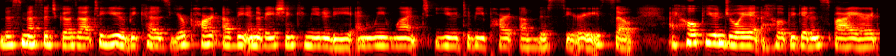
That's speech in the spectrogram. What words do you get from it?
this message goes out to you because you're part of the innovation community and we want you to be part of this series. So I hope you enjoy it. I hope you get inspired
